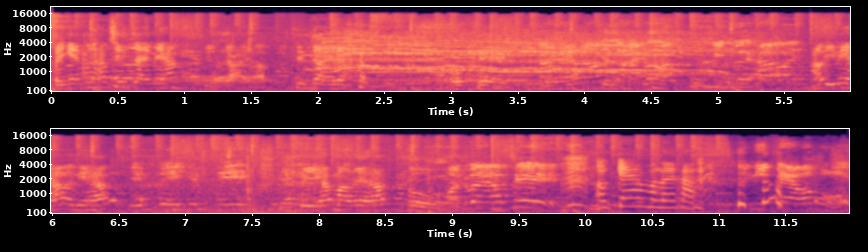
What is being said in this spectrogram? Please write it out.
เป็นไงบ้างครับชื่นใจไหมครับชื่นใจครับชื่นใจนะครับโอเคนะครับกินรอบเอาอีกไหมครับเอาอีกไหมครับกินฟรีกินฟรียินดีครับมาเลยครับโอ้ขอด้วยครับพี่เอาแก้มมาเลยค่ะไม่มีแก้วครับผม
